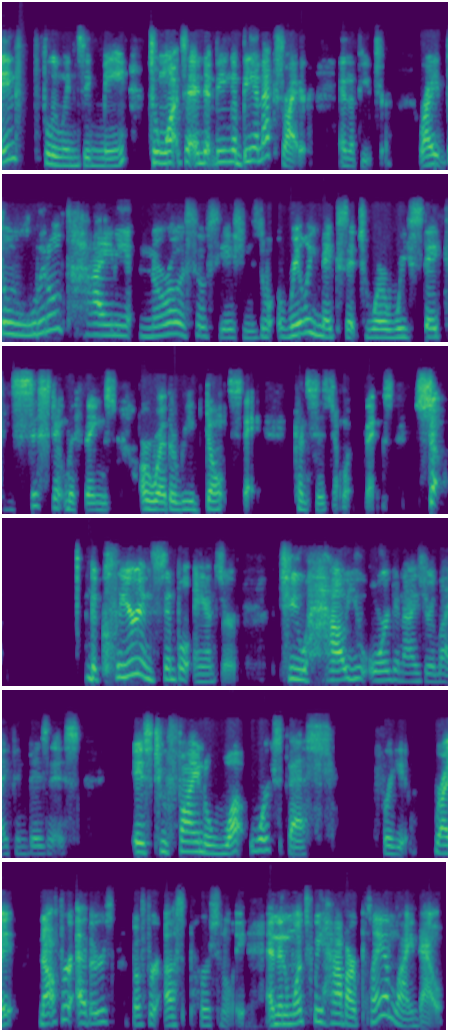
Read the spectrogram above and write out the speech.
influencing me to want to end up being a BMX rider in the future right? Those little tiny neural associations really makes it to where we stay consistent with things or whether we don't stay consistent with things. So the clear and simple answer to how you organize your life and business is to find what works best for you right not for others, but for us personally. And then once we have our plan lined out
